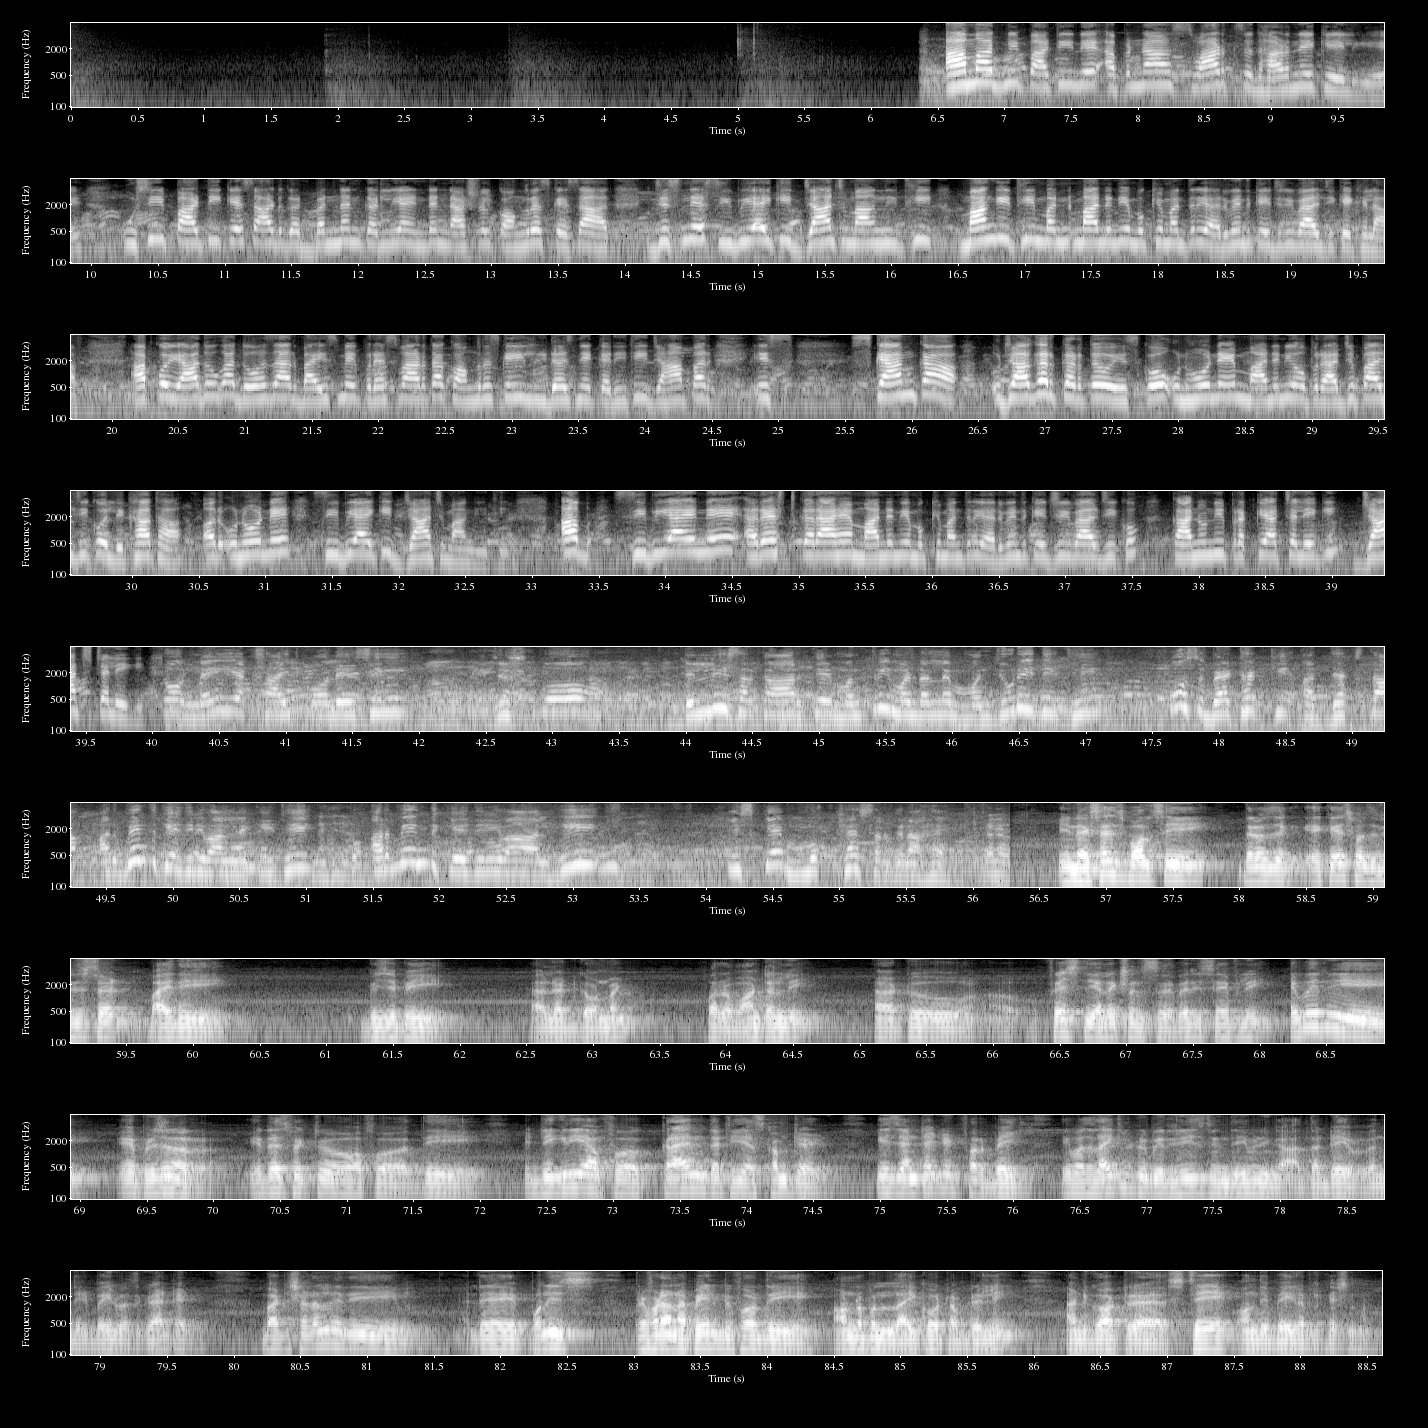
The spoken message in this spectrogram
आम आदमी party ने अपना स्वार्थ सुधारने के लिए उसी party के साथ गठबंधन कर लिया इंडियन नेशनल कांग्रेस के साथ, जिसने सीबीआई की जाँच मांगनी थी, मांगी थी माननीय मुख्यमंत्री अरविंद केजरीवाल जी के खिलाफ। आपको याद होगा 2022 में प्रेस वार्ता कांग्रेस के ही लीडर्स ने करी थी, जहाँ पर इस स्कैम का उजागर करते हुए इसको उन्होंने माननीय उपराज्यपाल जी को लिखा था और उन्होंने सीबीआई की जाँच मांगी थी। अब सीबीआई ने अरेस्ट करा है माननीय मुख्यमंत्री अरविंद केजरीवाल जी को। कानूनी प्रक्रिया चलेगी, जाँच चलेगी। तो नई एक्साइज पॉलिसी जिसको दिल्ली सरकार के मंत्रिमंडल ने मंजूरी दी थी, उस बैठक की अध्यक्षता अरविंद केजरीवाल ने की थी। तो अरविंद केजरीवाल ही इसके मुख्य सरगना है In excise policy, there was a, a case was registered by the BJP uh, led government for wantonly uh, to uh, face the elections uh, very safely. Every uh, prisoner, irrespective of uh, the degree of uh, crime that he has committed, is entitled for bail. He was likely to be released in the evening of the day when the bail was granted. But suddenly the, the police preferred an appeal before the Honorable High Court of Delhi and got a stay on the bail application.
